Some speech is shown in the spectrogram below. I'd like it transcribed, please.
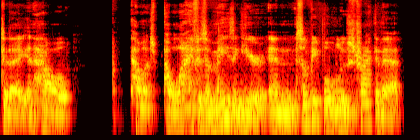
today and how how much how life is amazing here. And some people lose track of that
